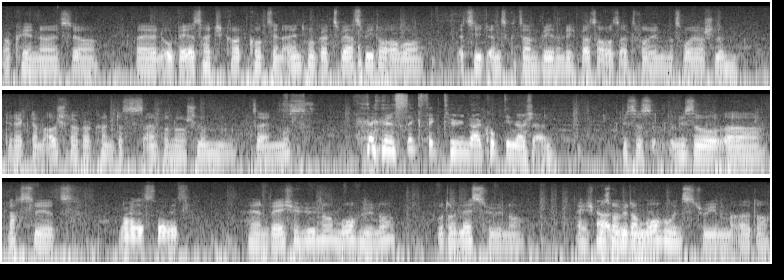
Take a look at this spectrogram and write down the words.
Okay, nice, ja. Weil in OBS hatte ich gerade kurz den Eindruck, als wäre es wieder, aber es sieht insgesamt wesentlich besser aus als vorhin. Das war ja schlimm. Direkt am Ausschlag erkannt, dass es einfach nur schlimm sein muss. Sickfick-Hühner, guckt ihn euch an. Wieso, wieso äh, lachst du jetzt? Weil es so ist. In welche Hühner? Moorhühner? Oder Lesshühner? Ey, ich ja, muss mal wieder Moorhuhn streamen, Alter.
